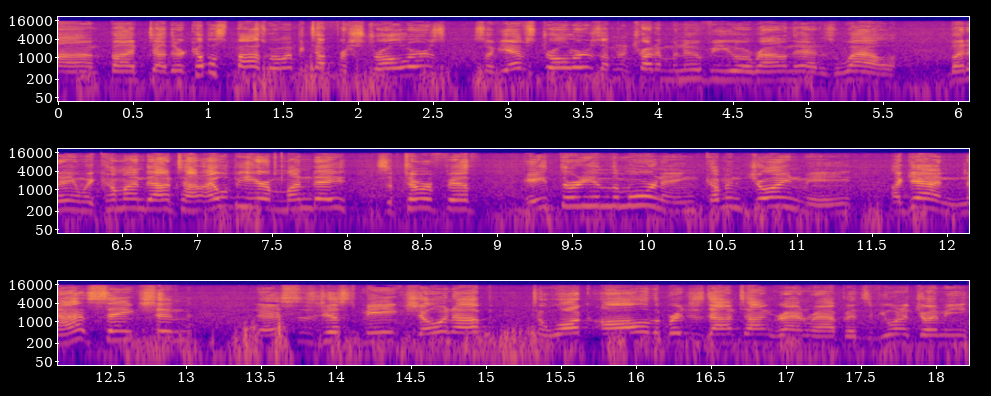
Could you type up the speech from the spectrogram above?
Um, but uh, there are a couple spots where it might be tough for strollers. So if you have strollers, I'm going to try to maneuver you around that as well. But anyway, come on downtown. I will be here Monday, September 5th, 8.30 in the morning. Come and join me. Again, not sanctioned. This is just me showing up to walk all the bridges downtown Grand Rapids. If you want to join me,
